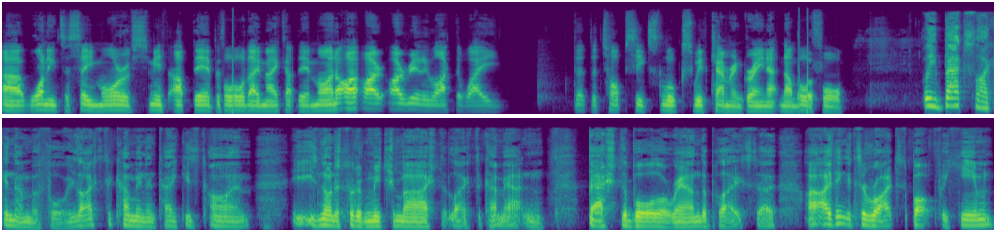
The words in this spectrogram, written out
uh, wanting to see more of Smith up there before they make up their mind. I, I, I really like the way that the top six looks with Cameron Green at number four. Well, he bats like a number four. He likes to come in and take his time. He's not a sort of Mitch Marsh that likes to come out and bash the ball around the place. So I think it's the right spot for him.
